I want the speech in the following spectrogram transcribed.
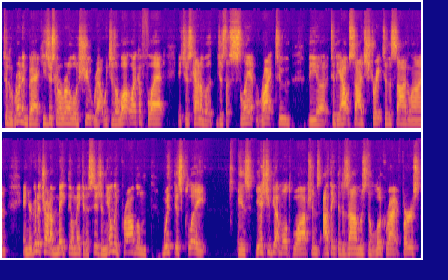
to the running back, he's just going to run a little shoot route, which is a lot like a flat. It's just kind of a just a slant right to the uh, to the outside, straight to the sideline, and you're going to try to make them make a decision. The only problem with this play is yes, you've got multiple options. I think the design was to look right first,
